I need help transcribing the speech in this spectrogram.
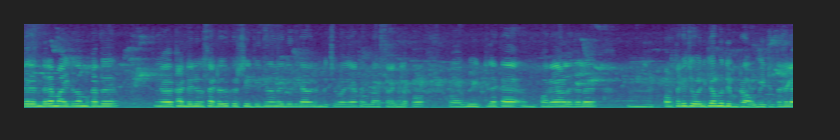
നിരന്തരമായിട്ട് നമുക്കത് കണ്ടിന്യൂസ് ആയിട്ട് ഒരു കൃഷി രീതി എന്നുള്ള രീതിയിൽ അവലംബിച്ച് പോയ തൊഴിലവസരങ്ങൾ. ഇപ്പോൾ വീട്ടിലൊക്കെ കുറേ ആളുകൾ പുറത്തേക്ക് ജോലിക്ക് പോകാൻ ബുദ്ധിമുട്ടാവും. വീട്ടിലത്തെ ചില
